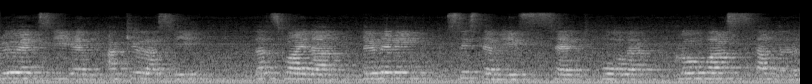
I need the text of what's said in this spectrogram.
fluency and accuracy. That's why the leveling system is set for the global standard.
